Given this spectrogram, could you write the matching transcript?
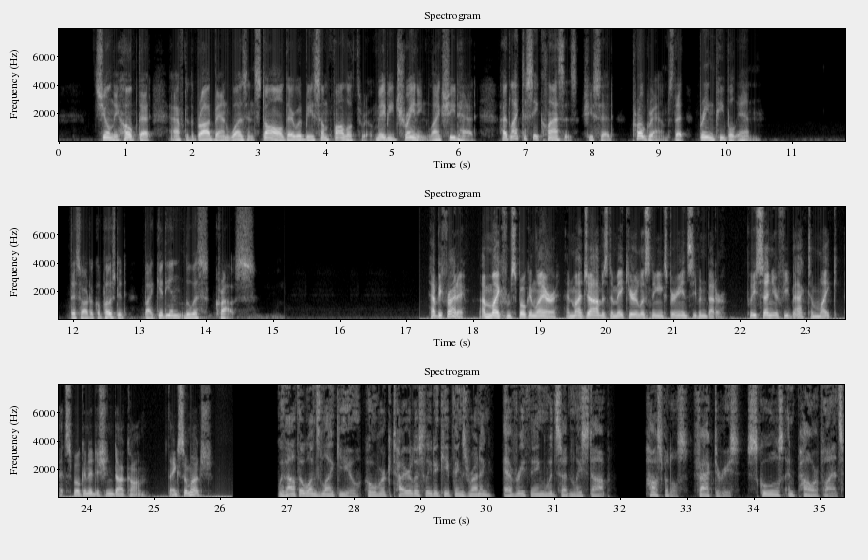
She only hoped that after the broadband was installed there would be some follow through, maybe training like she'd had. I'd like to see classes, she said, programs that bring people in. This article posted by Gideon Lewis Kraus. Happy Friday. I'm Mike from Spoken Layer, and my job is to make your listening experience even better. Please send your feedback to mike at spokenedition.com. Thanks so much. Without the ones like you, who work tirelessly to keep things running, everything would suddenly stop. Hospitals, factories, schools, and power plants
